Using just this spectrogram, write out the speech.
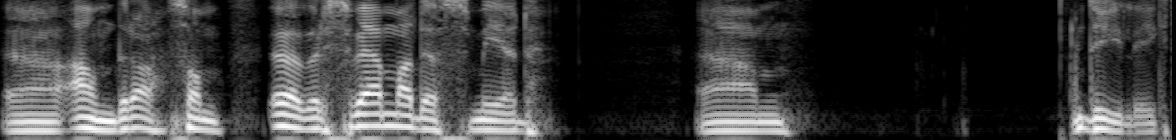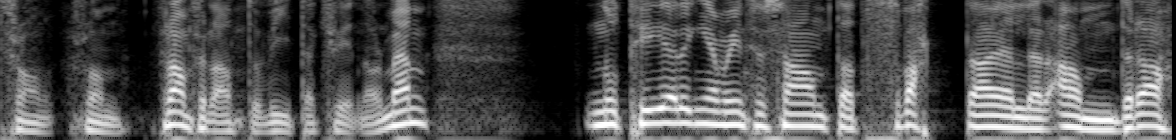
eh, andra som översvämmades med eh, dylikt från, från framförallt vita kvinnor. Men noteringen var intressant att svarta eller andra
